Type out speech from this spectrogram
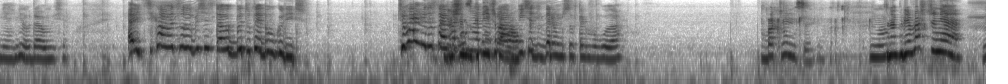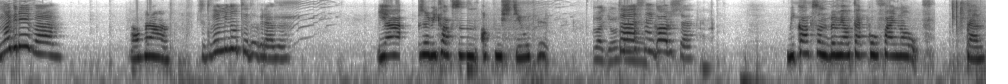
Nie, nie udało mi się. Ej, ciekawe co by się stało, jakby tutaj był glitch. Czemu ja nie dostałem Ja się za wbicie do Darumsów tak w ogóle? Backroomsy. No. Ty nagrywasz czy nie? Nagrywam! Dobra. Za dwie minuty dogramy. Ja, że mi opuścił. To jest najgorsze. Mi by miał taką fajną... Ten...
